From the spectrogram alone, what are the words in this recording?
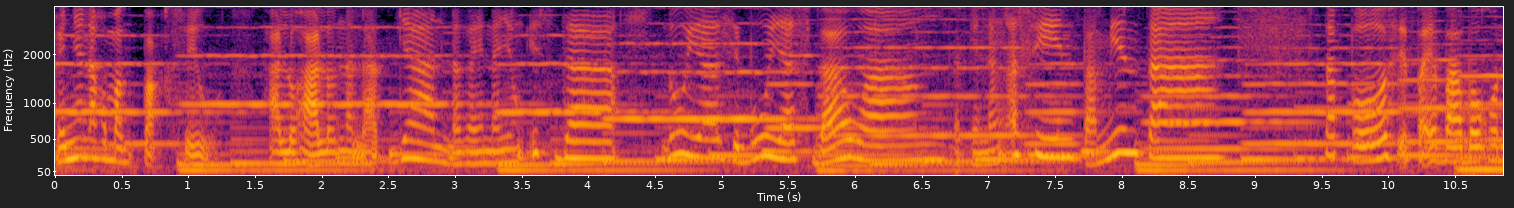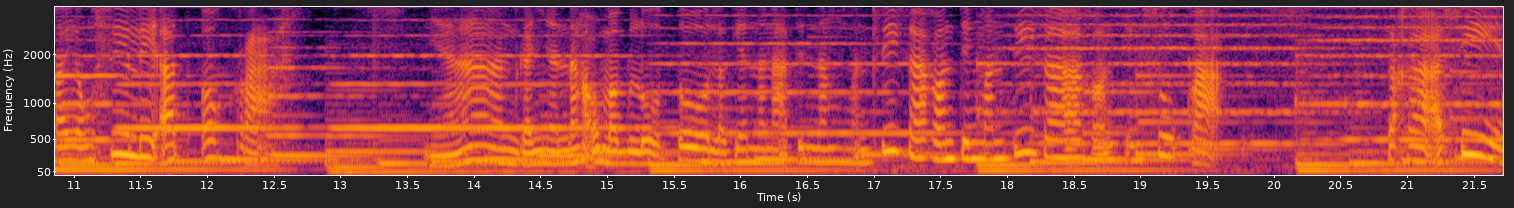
Ganyan ako magpaksiw. Halo-halo na lahat dyan. Lagay na yung isda, luya, sibuyas, bawang, lagyan ng asin, paminta. Tapos, ipaibabaw ko na yung sili at okra. Yan, ganyan na ako magluto. Lagyan na natin ng mantika, konting mantika, konting suka. Saka asin.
